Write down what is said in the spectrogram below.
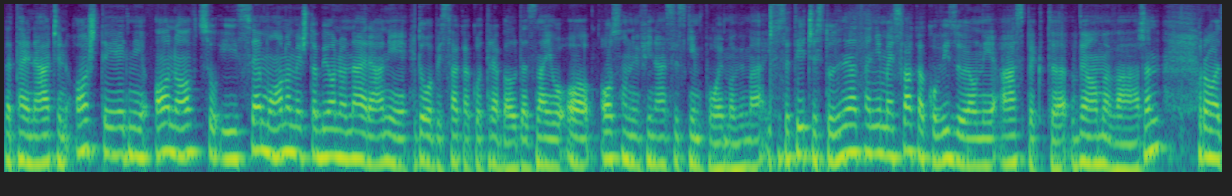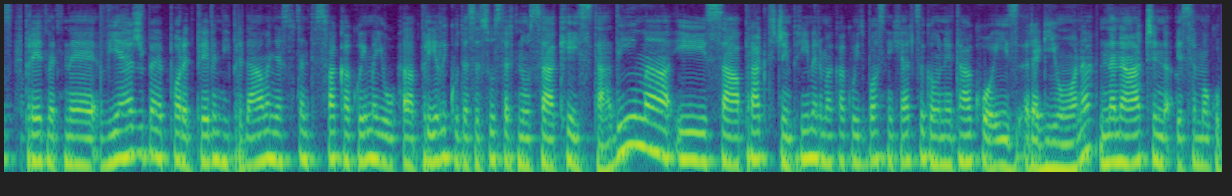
na taj način o štednji, o novcu i svemu onome što bi ono najranije dobi svakako trebalo da znaju o osnovnim finansijskim pojmovima. I što se tiče studenta, njima je svakako vizuelni aspekt veoma važan. Kroz predmetne vježbe, pored predmetnih predavanja, studenti svakako imaju e, priliku da se susretnu sa case studijima i sa praktičnim primjerima kako iz Bosne i Hercegovine, tako i iz regiona, na način gdje se mogu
